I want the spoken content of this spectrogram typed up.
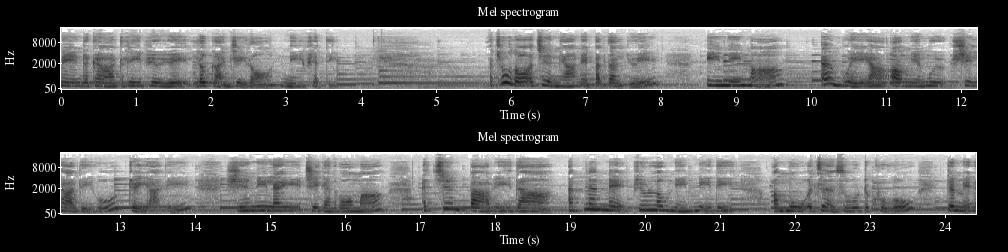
မင်တကာတတိပြု၍လောက်ကန်ကြည့်သောနီးဖြစ်သည်။အ ချို့သောအကျင့်များနှင့်ပတ်သက်၍ဤနီးမှာအံ့ဖွယ်ရာအောင်မြင်မှုရှိလာသည်ကို တွေ့ရသည်။ယင်းနီလိုက်အခြေခံသဘောမှာအကျင့်ပါပြီးသားအမှတ်မဲ့ပြုလုပ်နေမိသည့်အမှုအကျင့်ဆိုတစ်ခုကိုတမင်တ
